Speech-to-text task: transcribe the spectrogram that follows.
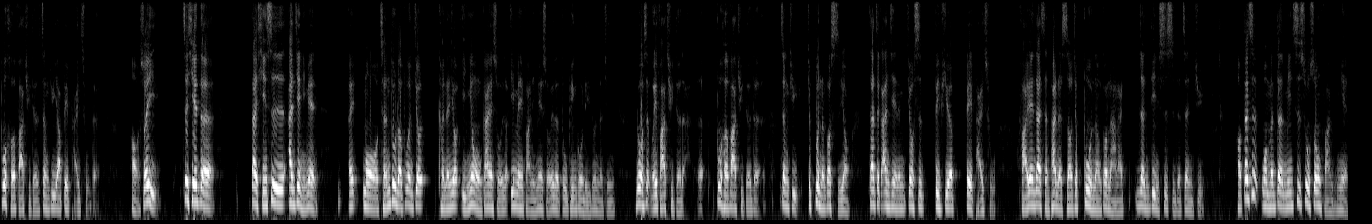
不合法取得的证据要被排除的。好，所以。这些的在刑事案件里面，诶，某程度的部分就可能有引用我刚才所谓的英美法里面所谓的毒苹果理论的情形。如果是违法取得的，呃，不合法取得的证据就不能够使用，在这个案件里面就是必须要被排除。法院在审判的时候就不能够拿来认定事实的证据。好，但是我们的民事诉讼法里面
